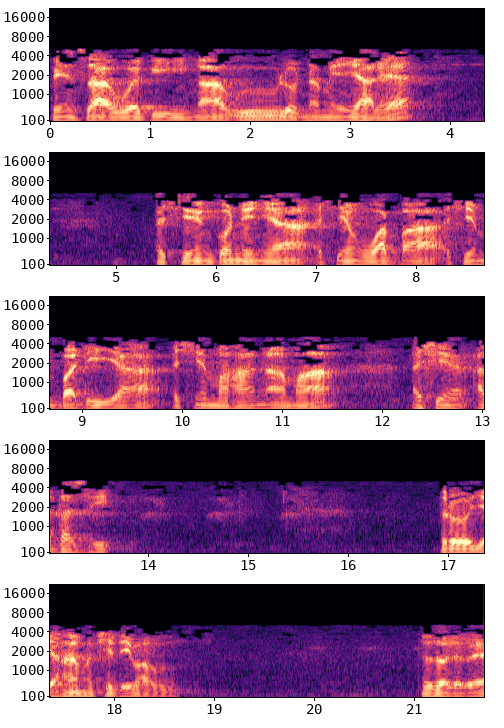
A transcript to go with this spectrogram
ပင်စဝဂီ5ဦးလို့နာမည်ရတယ်အရှင်ကောဏိညာအရှင်ဝပ္ပအရှင်ဗတ္တိယအရှင်မဟာနာမအရှင်အတ္တဇိသူတို့ယဟန်မဖြစ်သေးပါဘူးသို့တော်လည်းပဲ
